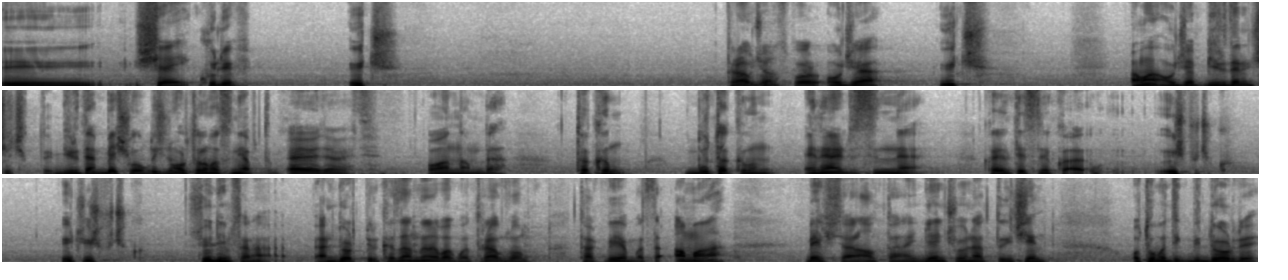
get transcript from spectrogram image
Ee, şey kulüp 3 Trabzonspor hoca 3 ama hoca birden 3'e çıktı. Birden 5 olduğu için ortalamasını yaptım. Evet evet. O anlamda takım bu takımın enerjisine, kalitesine ka- üç buçuk. Üç, üç buçuk. Söyleyeyim sana. Yani 4-1 kazandığına bakma. Trabzon takviye yapması ama 5 tane 6 tane genç oynattığı için otomatik bir dördü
